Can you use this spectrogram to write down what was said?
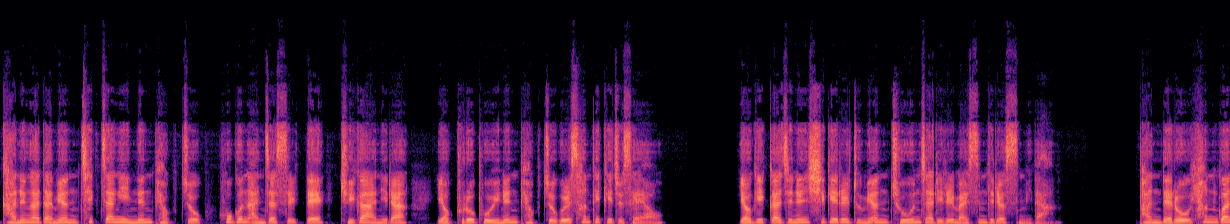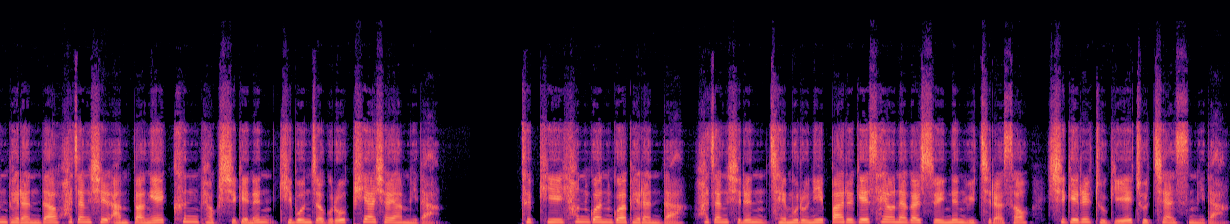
가능하다면 책장이 있는 벽 쪽 혹은 앉았을 때 뒤가 아니라 옆으로 보이는 벽 쪽을 선택해 주세요. 여기까지는 시계를 두면 좋은 자리를 말씀드렸습니다. 반대로 현관 베란다 화장실 안방의 큰 벽시계는 기본적으로 피하셔야 합니다. 특히 현관과 베란다, 화장실은 재물운이 빠르게 새어나갈 수 있는 위치라서 시계를 두기에 좋지 않습니다.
